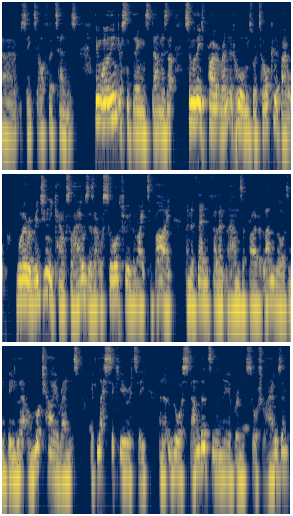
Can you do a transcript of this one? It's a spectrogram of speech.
uh, seeks to offer tenants. I think one of the interesting things, Dan, is that some of these private rented homes we're talking about were originally council houses that were sold through the right to buy and have then fell into the hands of private landlords and have been let on much higher rents with less security and at lower standards than the neighbouring social housing.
